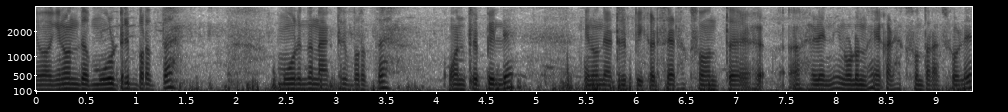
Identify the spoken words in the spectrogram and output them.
ಇವಾಗ ಇನ್ನೊಂದು ಮೂರು ಟ್ರಿಪ್ ಬರುತ್ತೆ. ಮೂರಿಂದ ನಾಲ್ಕು ಟ್ರಿಪ್ ಬರುತ್ತೆ. ಒಂದು ಟ್ರಿಪ್ ಇಲ್ಲಿ. ಇನ್ನೊಂದು ಎರಡು ಟ್ರಿಪ್ ಈ ಕಡೆ ಸೈಡ್ ಹಾಕ್ಸೋ ಅಂತ ಹೇಳೀನಿ. ನೋಡೋಣ ಈ ಕಡೆ ಅಂತ ಹಾಕ್ಸ್ಕೊಳ್ಳಿ.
